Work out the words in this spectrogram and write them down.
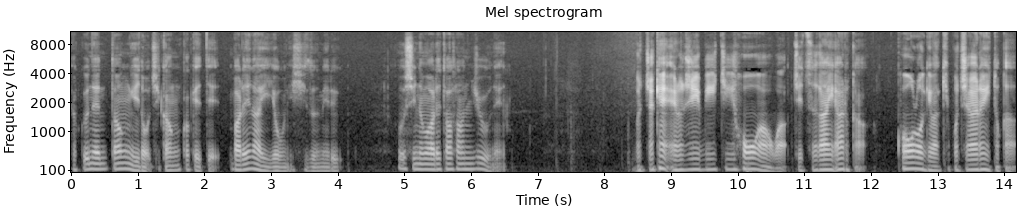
100年単位の時間かけてバレないように沈める。失われた30年。ぶっちゃけ LGBT 法案は実害あるかコオロギは気持ち悪いとか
